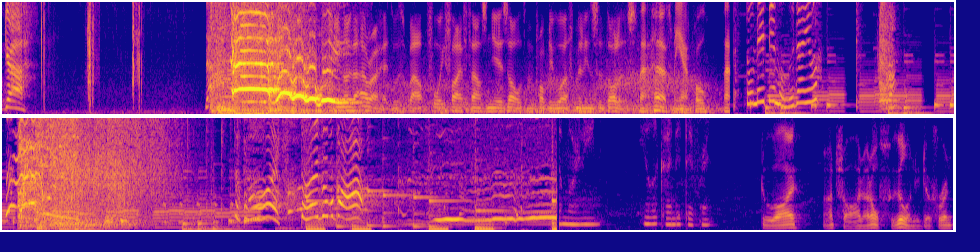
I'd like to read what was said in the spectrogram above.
Boringa! Did you know that arrowhead was about 45,000 years old and probably worth millions of dollars? That hurts me, Apple. That 止めても無駄よ Look kinda different. Do I? That's odd. I don't feel any different.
